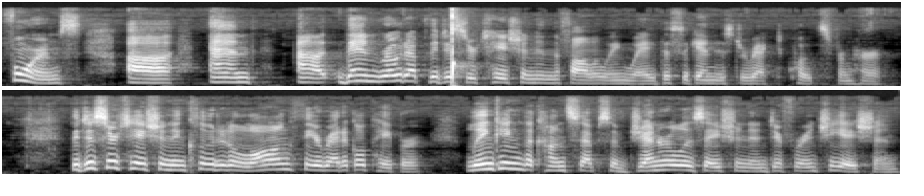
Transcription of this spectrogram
forms. Uh, and uh, then wrote up the dissertation in the following way. This again is direct quotes from her. The dissertation included a long theoretical paper linking the concepts of generalization and differentiation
